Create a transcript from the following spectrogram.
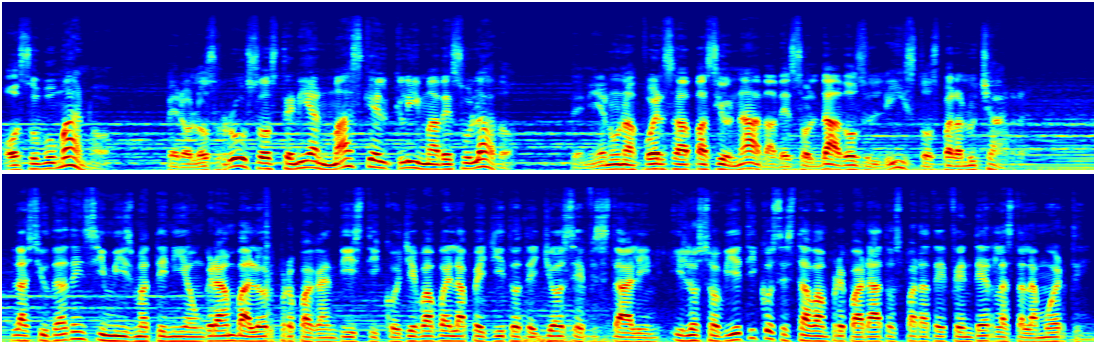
o subhumano, pero los rusos tenían más que el clima de su lado. Tenían una fuerza apasionada de soldados listos para luchar. La ciudad en sí misma tenía un gran valor propagandístico, llevaba el apellido de Joseph Stalin y los soviéticos estaban preparados para defenderla hasta la muerte.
